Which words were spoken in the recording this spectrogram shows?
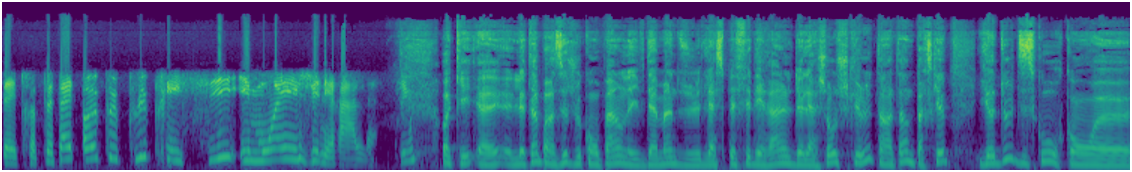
d'être peut-être un peu plus précis et moins général. OK. Euh, le temps passé, je veux qu'on parle évidemment du, de l'aspect fédéral de la chose. Je suis curieux de t'entendre parce que il y a deux discours qu'on euh,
